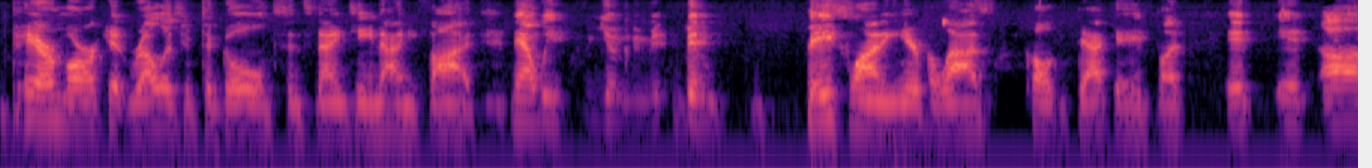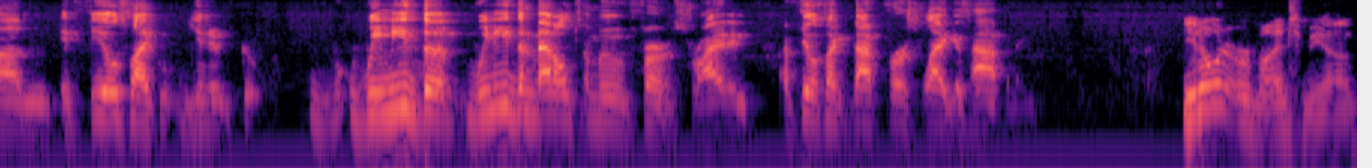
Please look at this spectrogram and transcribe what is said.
bear market relative to gold since 1995. Now we've been baselining here for the last called decade, but it it um it feels like you know we need the we need the metal to move first, right? And it feels like that first leg is happening. You know what it reminds me of?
